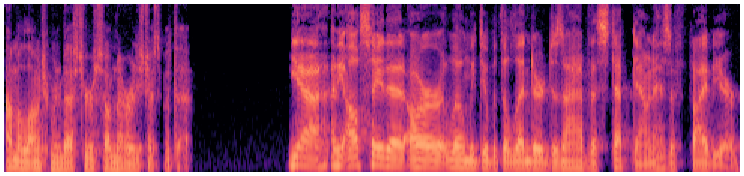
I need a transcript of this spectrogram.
I'm a long term investor, so I'm not really stressed about that. Yeah, I mean, I'll say that our loan we did with the lender does not have the step down. It has a five year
